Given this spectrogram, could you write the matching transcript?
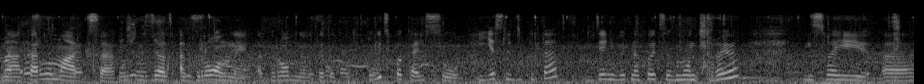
на Карла Маркса, нужно сделать огромный, огромный вот этот вот путь по кольцу. И если депутат где-нибудь находится в Монтре, на своей э,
